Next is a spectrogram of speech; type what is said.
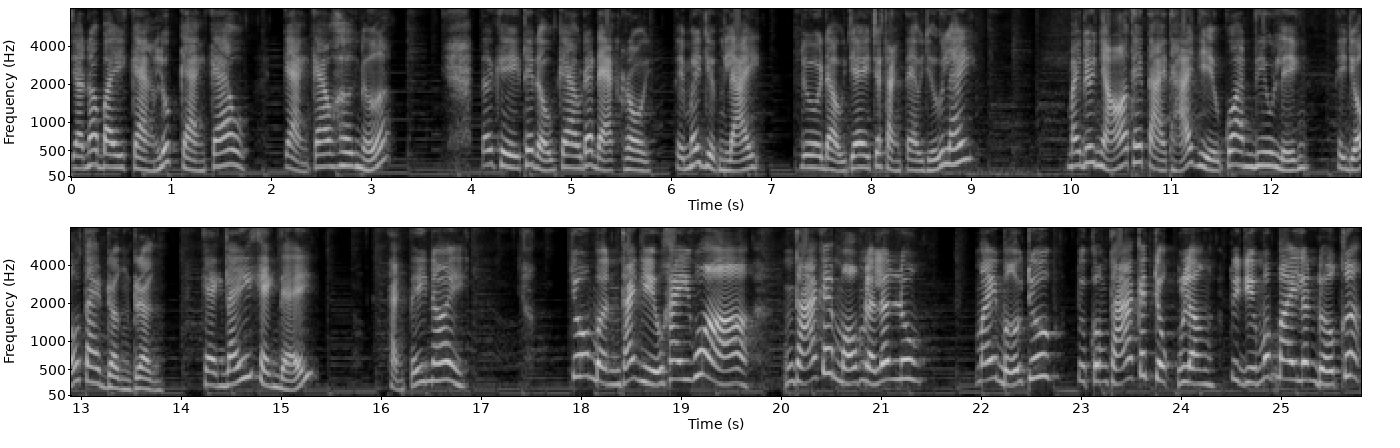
Cho nó bay càng lúc càng cao Càng cao hơn nữa. Tới khi thấy độ cao đã đạt rồi, Thì mới dừng lại, Đưa đầu dây cho thằng Tèo giữ lấy. Mấy đứa nhỏ thấy tài thả diều của anh điêu luyện, Thì vỗ tay rần rần khen lấy khen để. Thằng Tí nói, chú Bình thả diều hay quá à, thả cái một là lên luôn. Mấy bữa trước tôi còn thả cái chục lần tôi diều mới bay lên được á.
